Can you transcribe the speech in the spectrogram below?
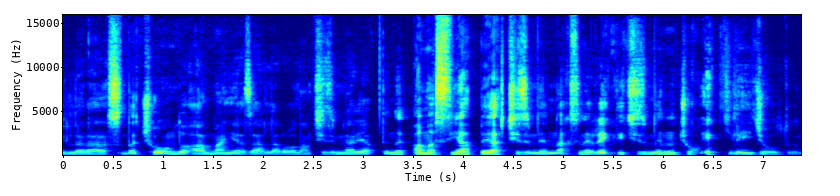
yılları arasında çoğunluğu Alman yazarları olan çizimler yaptığını ama siyah beyaz çizimlerin aksine renkli çizimlerinin çok etkileyici olduğunu.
